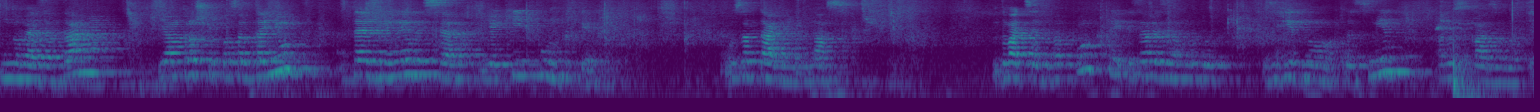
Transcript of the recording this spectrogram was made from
нове завдання. Я вам трошки по завданню, де змінилися які пункти. У завданні у нас 22 пункти, і зараз я вам буду згідно змін розказувати.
